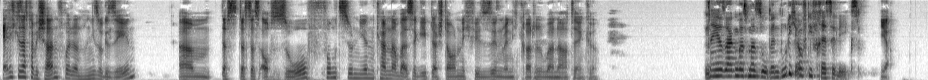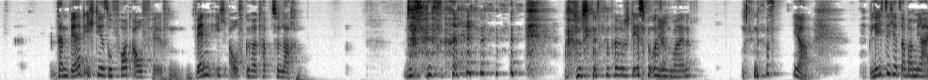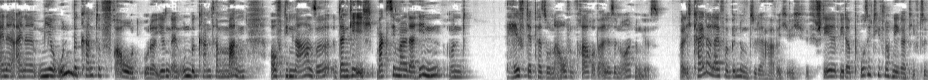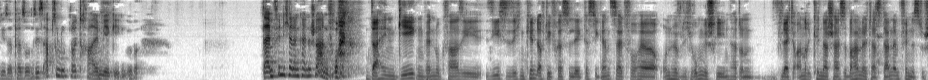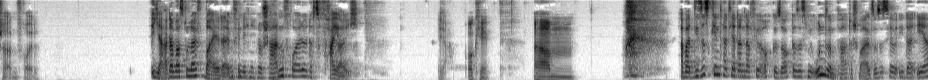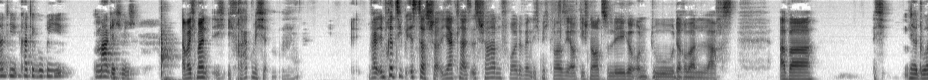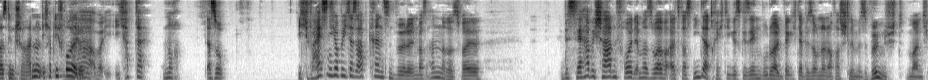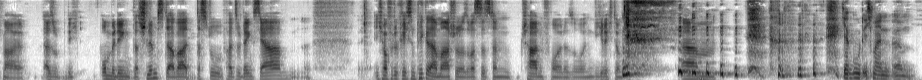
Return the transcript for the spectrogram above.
Ehrlich gesagt habe ich Schadenfreude noch nie so gesehen, ähm, dass, dass das auch so funktionieren kann, aber es ergibt erstaunlich viel Sinn, wenn ich gerade drüber nachdenke. Naja, sagen wir es mal so, wenn du dich auf die Fresse legst. Ja. Dann werde ich dir sofort aufhelfen, wenn ich aufgehört habe zu lachen. Das ist halt. Verstehst du, was ja. ich meine? Das, ja. Legt sich jetzt aber mir eine, eine mir unbekannte Frau oder irgendein unbekannter Mann auf die Nase, dann gehe ich maximal dahin und helfe der Person auf und frage, ob alles in Ordnung ist. Weil ich keinerlei Verbindung zu der habe. Ich, ich stehe weder positiv noch negativ zu dieser Person. Sie ist absolut neutral mir gegenüber. Da empfinde ich ja dann keine Schadenfreude. Dahingegen, wenn du quasi siehst, wie sich ein Kind auf die Fresse legt, das die ganze Zeit vorher unhöflich rumgeschrien hat und vielleicht auch andere Kinder scheiße behandelt hast, dann empfindest du Schadenfreude. Ja, da warst du live bei. Da empfinde ich nicht nur Schadenfreude, das feiere ich. Ja, okay. Ähm. Aber dieses Kind hat ja dann dafür auch gesorgt, dass es mir unsympathisch war. Also es ist ja wieder eher die Kategorie, mag ich nicht. Aber ich meine, ich, ich frage mich, weil im Prinzip ist das, ja klar, es ist Schadenfreude, wenn ich mich quasi auf die Schnauze lege und du darüber lachst. Aber ich. Ja, du hast den Schaden und ich habe die Freude. Ja, aber ich habe da noch, also ich weiß nicht, ob ich das abgrenzen würde in was anderes, weil bisher habe ich Schadenfreude immer so als was Niederträchtiges gesehen, wo du halt wirklich der Person dann auch was Schlimmes wünscht, manchmal. Also nicht unbedingt das Schlimmste, aber dass du halt so denkst, ja, ich hoffe, du kriegst einen Pickel am Arsch oder sowas, das ist dann Schadenfreude, so in die Richtung. ähm, ja gut, ich meine, ähm,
